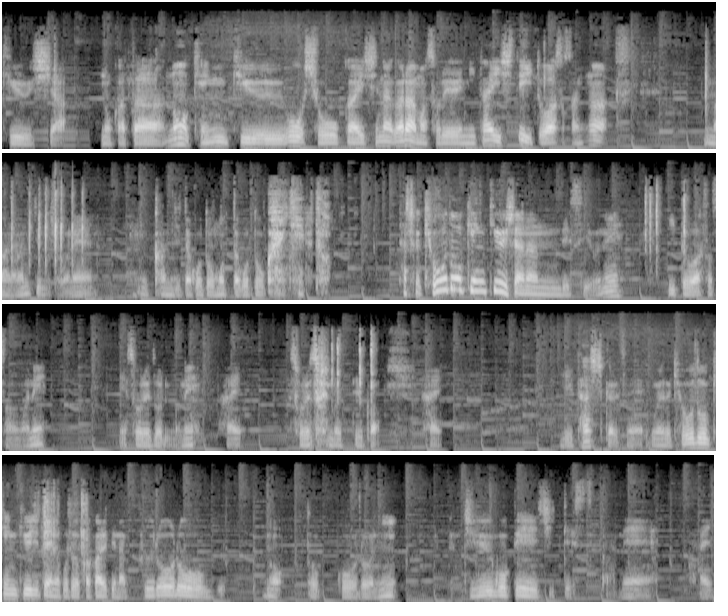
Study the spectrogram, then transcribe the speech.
究者の方の研究を紹介しながら、まあ、それに対して伊藤麻さんが、まあ、なんて言うんでしょうね。感じたこと、思ったことを書いていると。確か共同研究者なんですよね。伊藤麻さんはね。それぞれのね。はい。それぞれのっていうか、はい。で確かですね、ごめんなさい、共同研究自体のことが書かれているのは、プロローグのところに、15ページですかね。はい。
